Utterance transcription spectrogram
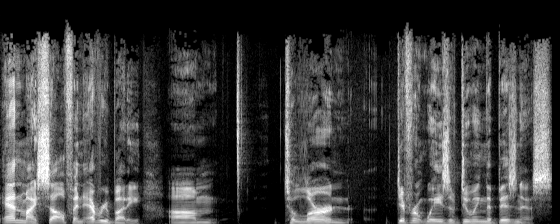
and myself and everybody um, to learn different ways of doing the business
